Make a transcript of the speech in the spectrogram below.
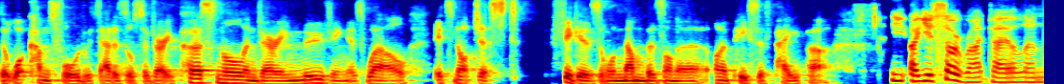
that what comes forward with that is also very personal and very moving as well. It's not just figures or numbers on a on a piece of paper. Oh, you're so right, Dale. And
